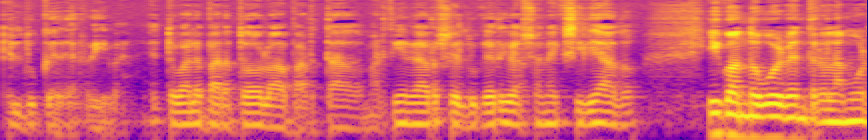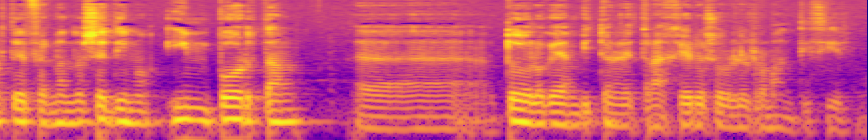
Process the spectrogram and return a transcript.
el Duque de Rivas. Esto vale para todos los apartados. Martínez de la Rosa y el Duque de Rivas son exiliados y cuando vuelven tras la muerte de Fernando VII importan eh, todo lo que hayan visto en el extranjero sobre el romanticismo.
